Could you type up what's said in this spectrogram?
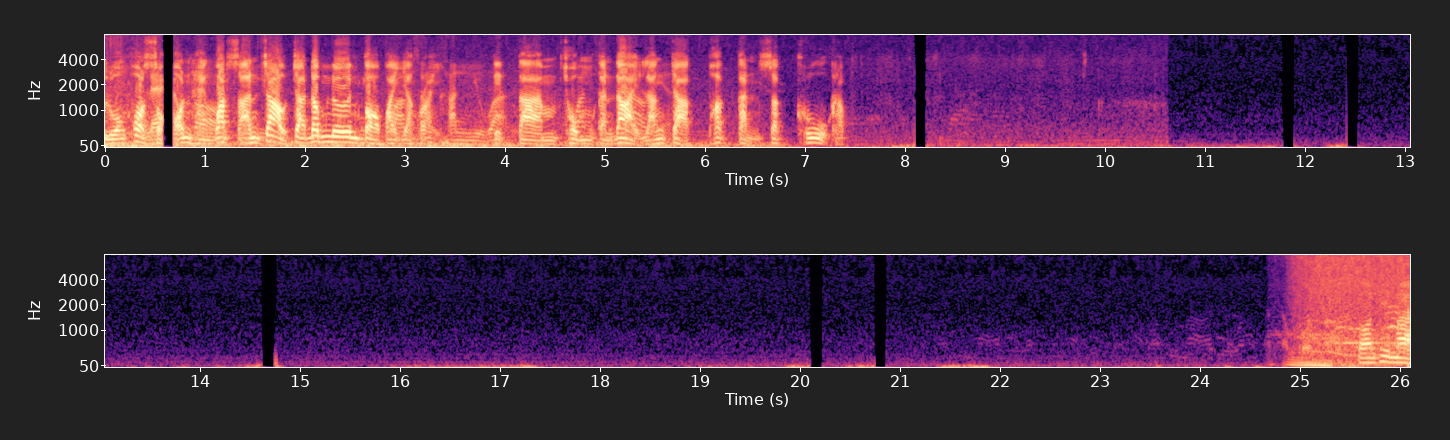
หลวงพ่อสอนแห่งวัดสารเจ้าจะดำเนินต่อไปอย่างไร ติดตามชมกันได้หลังจากพักกันสักครู่ครับ ตอนที่มา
